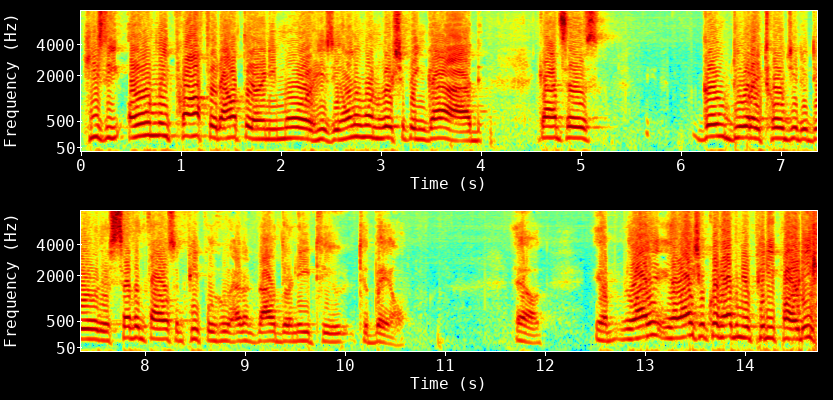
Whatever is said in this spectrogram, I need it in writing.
he's the only prophet out there anymore, he's the only one worshiping God. God says, Go do what I told you to do. There's 7,000 people who haven't bowed their knee to, to Baal. You know, you know, Eli- Elijah, quit having your pity party.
